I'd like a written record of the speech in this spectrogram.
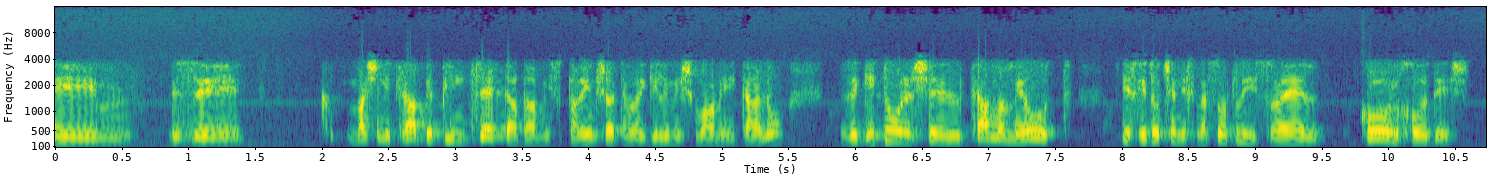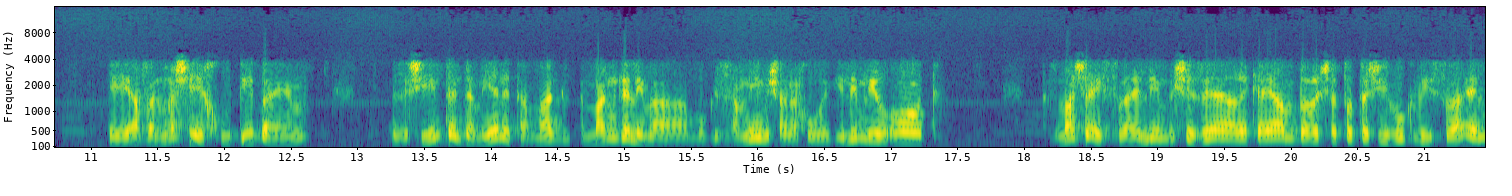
אה, זה מה שנקרא בפינצטה במספרים שאתם רגילים לשמוע מאיתנו, זה גידול של כמה מאות יחידות שנכנסות לישראל כל חודש אבל מה שייחודי בהם, זה שאם תדמיין את המנגלים המוגזמים שאנחנו רגילים לראות, אז מה שהישראלים, שזה הרי קיים ברשתות השיווק בישראל,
